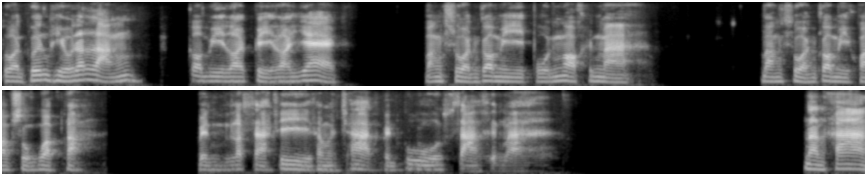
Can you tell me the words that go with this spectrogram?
ส่วนพื้นผิวด้านหลัง ก็มีรอยปริรอยแยก บางส่วนก็มีปูนงอกขึ้นมา บางส่วนก็มีความสูงกว่าต่ำ เป็นลักษณะที่ธรรมชาติเป็นผู้สร้างขึ้นมา ด้านข้าง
